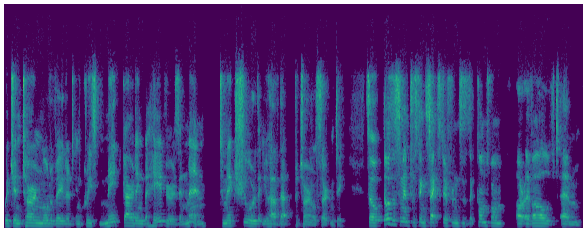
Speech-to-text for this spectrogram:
which in turn motivated increased mate guarding behaviors in men to make sure that you have that paternal certainty. So those are some interesting sex differences that come from our evolved um,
